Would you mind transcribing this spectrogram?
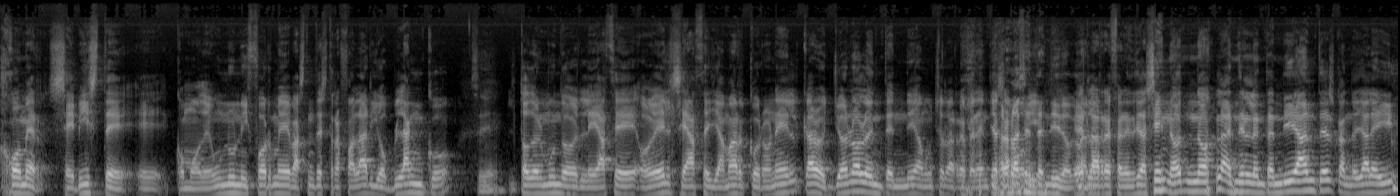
Homer se viste eh, como de un uniforme bastante estrafalario blanco. Todo el mundo le hace, o él se hace llamar coronel. Claro, yo no lo entendía mucho las referencias. no lo has entendido, claro. Es la referencia, sí, no, no lo entendí antes cuando ya leí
